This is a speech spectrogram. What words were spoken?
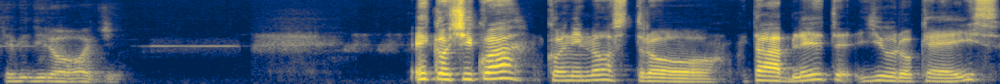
che vi dirò oggi. Eccoci qua con il nostro tablet eurocase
